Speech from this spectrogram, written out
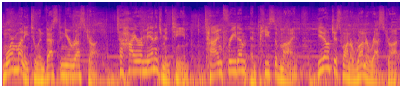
More money to invest in your restaurant, to hire a management team, time freedom, and peace of mind. You don't just want to run a restaurant,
